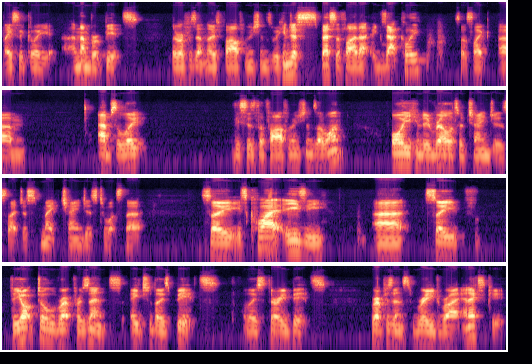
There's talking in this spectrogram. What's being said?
basically a number of bits that represent those file permissions. We can just specify that exactly. So it's like um, absolute, this is the file permissions I want. Or you can do relative changes, like just make changes to what's there. So it's quite easy. Uh, so the octal represents each of those bits, or those three bits, represents read, write, and execute.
